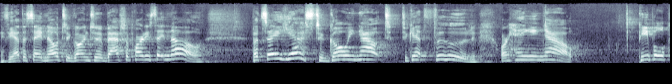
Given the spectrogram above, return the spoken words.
if you have to say no to going to a bachelor party, say no. But say yes to going out to get food or hanging out. People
